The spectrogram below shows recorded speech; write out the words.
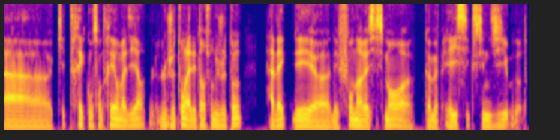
euh, qui est très concentré, on va dire, le jeton, la détention du jeton, avec des, euh, des fonds d'investissement euh, comme A16Z ou d'autres.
